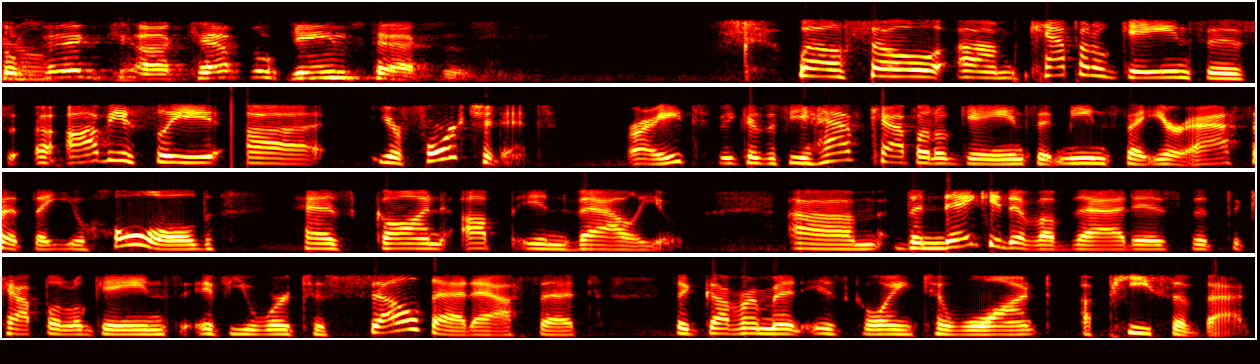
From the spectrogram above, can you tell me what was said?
so, know. Peg, uh, capital gains taxes. Well, so um, capital gains is uh, obviously uh, you're fortunate, right? Because if you have capital gains, it means that your asset that you hold has gone up in value. Um, the negative of that is that the capital gains, if you were to sell that asset, the government is going to want a piece of that.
